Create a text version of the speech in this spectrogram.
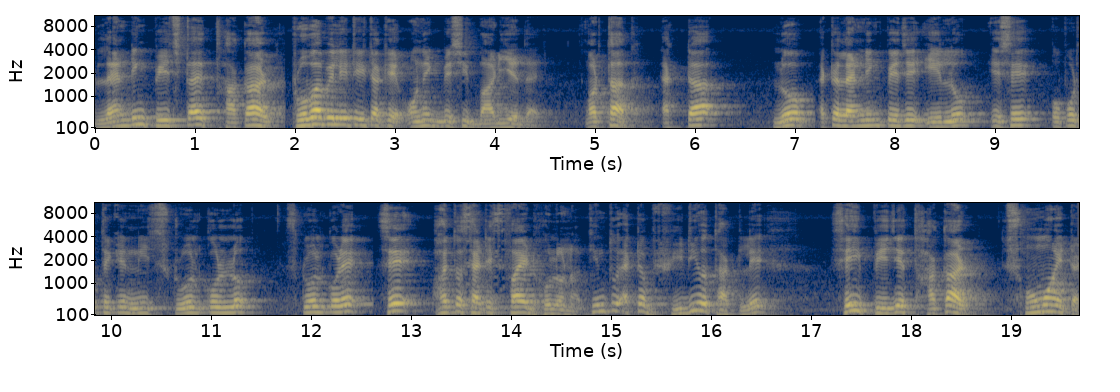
ল্যান্ডিং পেজটায় থাকার প্রবাবিলিটিটাকে অনেক বেশি বাড়িয়ে দেয়। অর্থাৎ একটা লোক একটা ল্যান্ডিং পেজে এলো, এসে ওপর থেকে নিচ স্ক্রোল করল স্ক্রোল করে সে হয়তো স্যাটিসফাইড হলো না। কিন্তু একটা ভিডিও থাকলে সেই পেজে থাকার সময়টা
